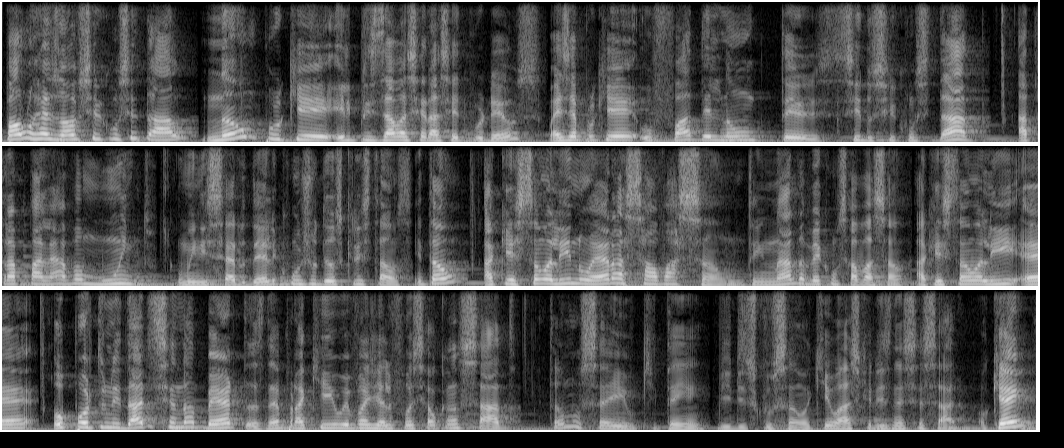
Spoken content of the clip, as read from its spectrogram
Paulo resolve circuncidá-lo, não porque ele precisava ser aceito por Deus, mas é porque o fato dele não ter sido circuncidado atrapalhava muito o ministério dele com os judeus cristãos. Então, a questão ali não era a salvação, não tem nada a ver com salvação. A questão ali é oportunidades sendo abertas, né, para que o evangelho fosse alcançado. Então, não sei o que tem de discussão aqui, eu acho que é desnecessário, ok?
